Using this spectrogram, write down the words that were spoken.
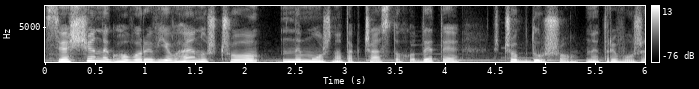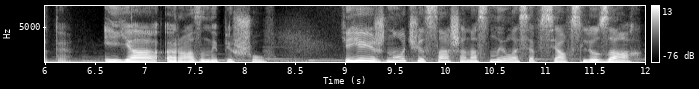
Священник говорив Євгену, що не можна так часто ходити, щоб душу не тривожити. І я раз не пішов. Тієї ж ночі Саша наснилася вся в сльозах,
